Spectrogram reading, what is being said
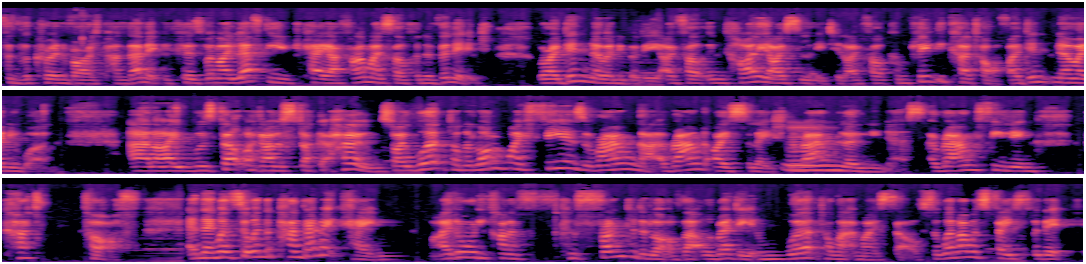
for the coronavirus pandemic because when I left the UK, I found myself in a village where I didn't know anybody. I felt entirely isolated. I felt completely cut off. I didn't know anyone, and I was felt like I was stuck at home. So I worked on a lot of my fears around that, around isolation, mm. around loneliness, around feeling cut off. And then when so when the pandemic came, I'd already kind of confronted a lot of that already and worked on that myself. So when I was faced with it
